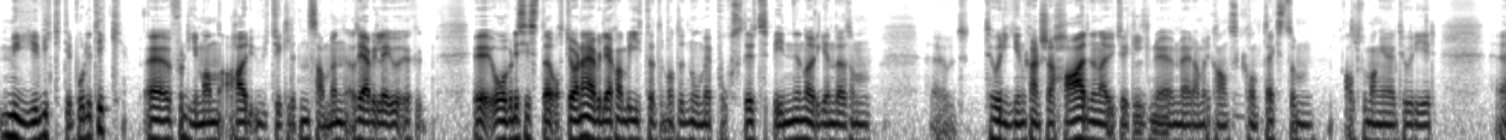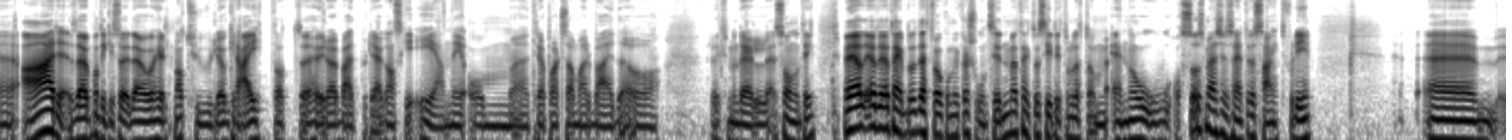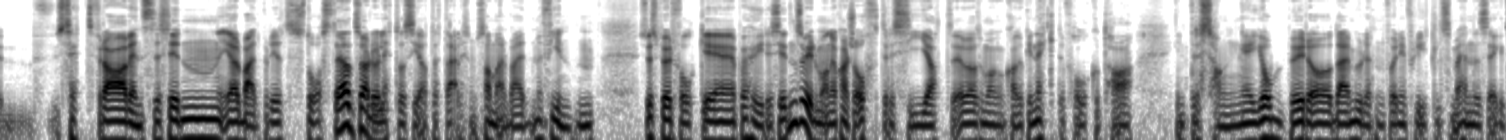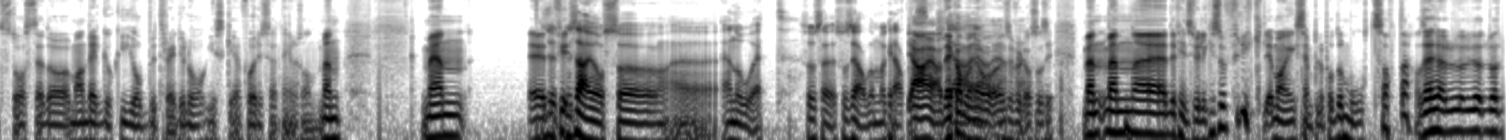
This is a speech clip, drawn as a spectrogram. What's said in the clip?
mye viktig politikk, eh, fordi man har utviklet den sammen. Altså jeg ville jo, eh, Over de siste 80 årene jeg ville jeg gitt dette måte, noe mer positivt spinn i Norge enn det som eh, teorien kanskje har. Den er utviklet i en mer amerikansk kontekst, som altfor mange teorier Eh, er. Det er, jo så, det er jo helt naturlig og greit at eh, Høyre og Arbeiderpartiet er ganske enige om trepartssamarbeidet og liksom en del sånne ting. Men jeg, jeg, jeg tenkte, Dette var kommunikasjonssiden, men jeg tenkte å si litt om dette om NHO også, som jeg syns er interessant. fordi Eh, sett fra venstresiden i Arbeiderpartiets ståsted, så er det jo lett å si at dette er liksom samarbeid med fienden. Hvis du spør folk på høyresiden, så vil man jo kanskje oftere si at altså Man kan jo ikke nekte folk å ta interessante jobber, og det er muligheten for innflytelse med hennes eget ståsted, og man velger jo ikke jobb ut fra ideologiske forutsetninger og sånn. Men, men Eh, Dessuten så er jo også uh, NHO et sosialdemokratisk Ja, ja, det kan man jo selvfølgelig også si. Men, men uh, det finnes vel ikke så fryktelig mange eksempler på det motsatte. Altså,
